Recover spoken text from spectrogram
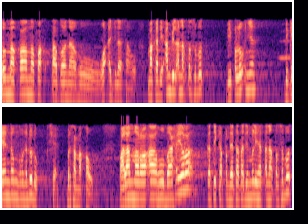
Thumma qama faqtadanahu wa ajlasahu. Maka diambil anak tersebut, dipeluknya, digendong kemudian duduk bersama kaum. Falamma ra'ahu bahira, ketika pendeta tadi melihat anak tersebut,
